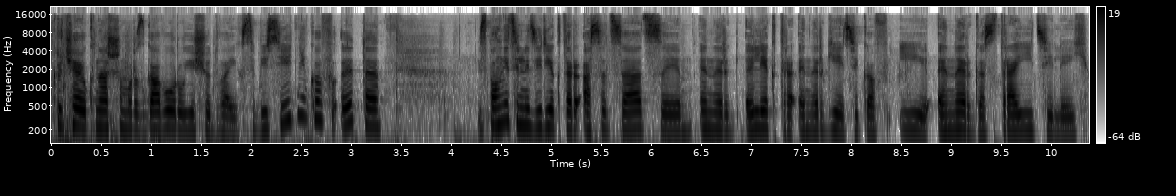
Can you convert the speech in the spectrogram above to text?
Подключаю к нашему разговору еще двоих собеседников. Это Исполнительный директор Ассоциации электроэнергетиков и энергостроителей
